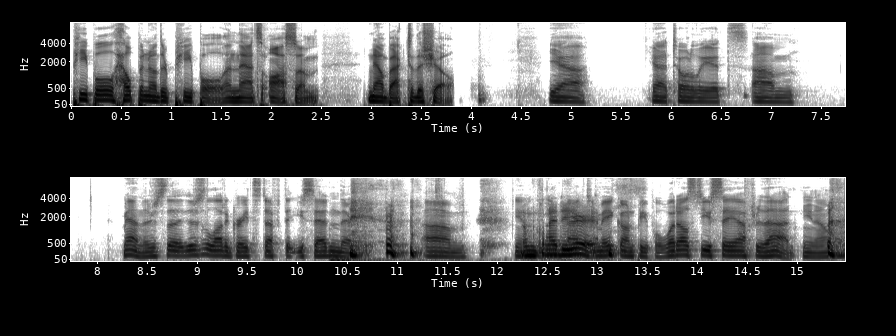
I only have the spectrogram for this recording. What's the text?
people helping other people, and that's awesome. Now back to the show. Yeah. Yeah, totally. It's um man, there's a, there's a lot of great stuff that you said in there. Um, you know, I'm glad to hear to it. make on people. What else do you say after that? You know,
